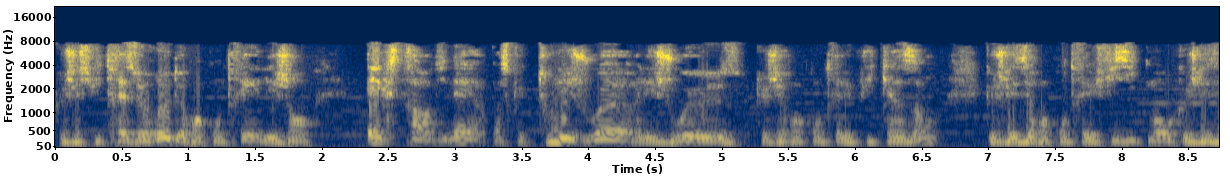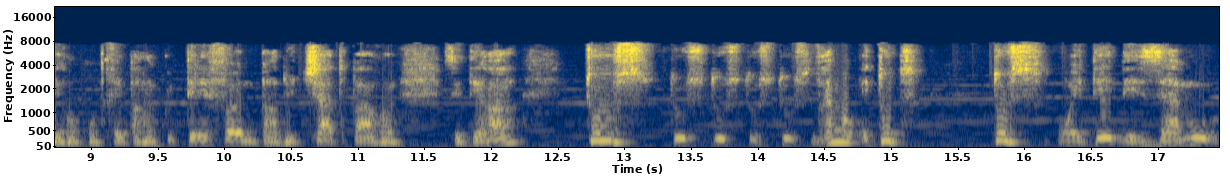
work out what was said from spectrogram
que je suis très heureux de rencontrer les gens extraordinaires, parce que tous les joueurs et les joueuses que j'ai rencontrés depuis 15 ans, que je les ai rencontrés physiquement que je les ai rencontrés par un coup de téléphone, par du chat, par euh, etc., tous, tous, tous, tous, tous, vraiment, et toutes, tous ont été des amours,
